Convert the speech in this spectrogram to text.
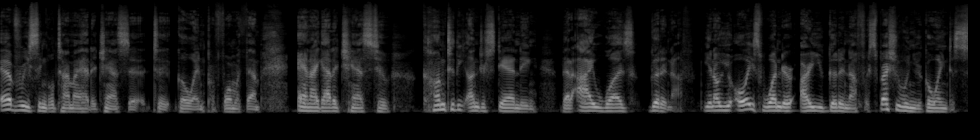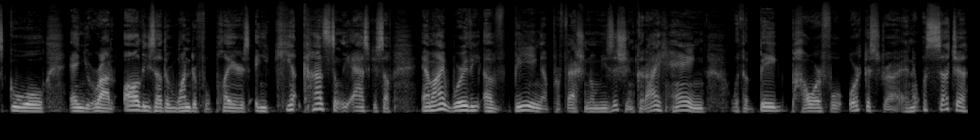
every single time I had a chance to, to go and perform with them. And I got a chance to come to the understanding that I was good enough. You know, you always wonder, are you good enough, especially when you're going to school and you're around all these other wonderful players and you can't constantly ask yourself, am I worthy of being a professional musician? Could I hang with a big, powerful orchestra? And it was such a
